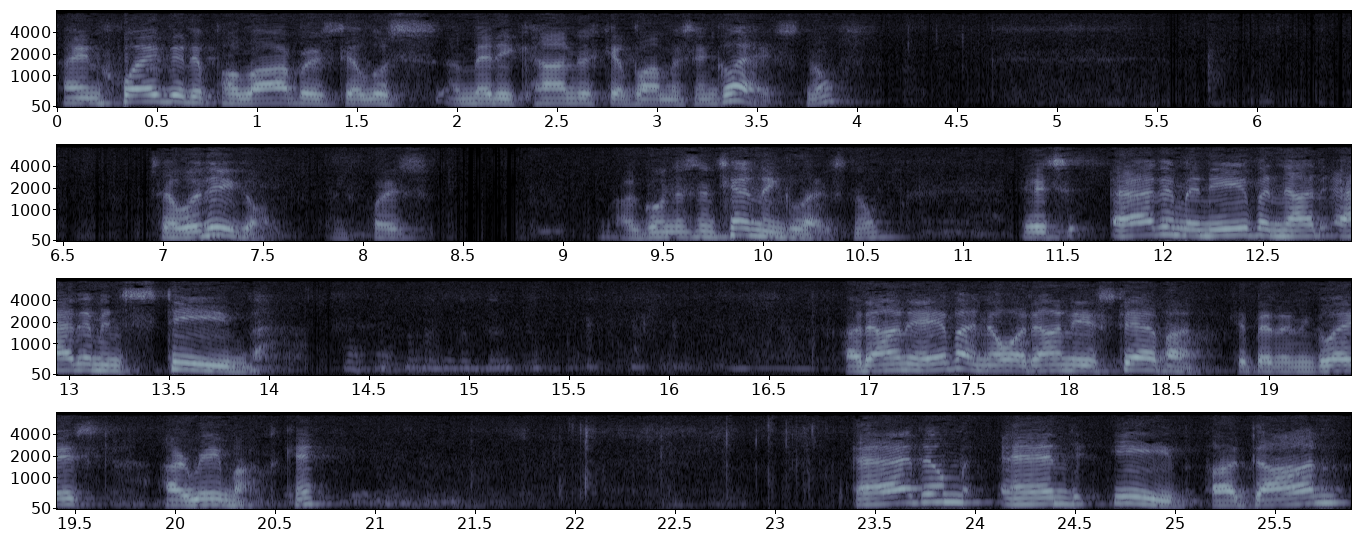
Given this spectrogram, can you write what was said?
Hay un juego de palabras de los americanos que hablamos inglés, ¿no? Se lo digo. Pues, algunos entienden inglés, ¿no? Es Adam and Eve, not Adam and Steve. Adán y Eva, no Adán y Esteban, que en inglés hay rima, ¿ok? Adam and Eve. Adán,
